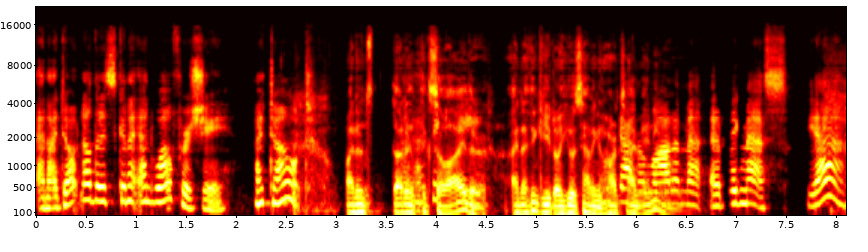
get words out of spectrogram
and I don't know that it's going to end well for Xi. I don't. I don't. I don't I think, so think he- either. And I think you know he was having a hard time. a lot of me- a big mess. Yeah,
